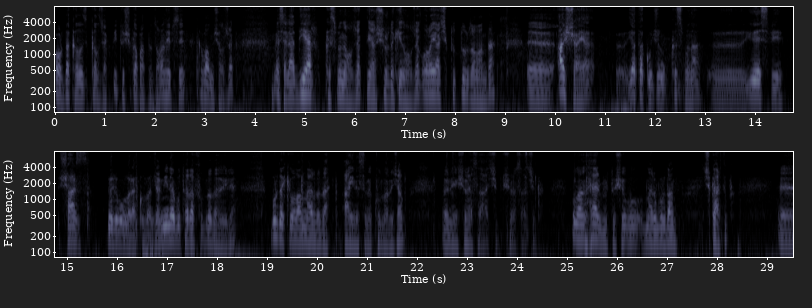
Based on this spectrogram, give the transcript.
orada kalı- kalacak. Bir tuşu kapattığım zaman hepsi kapanmış olacak. Mesela diğer kısmı ne olacak? Diğer şuradaki ne olacak? Orayı açık tuttuğum zaman da e, aşağıya e, yatak ucun kısmına e, USB şarj bölümü olarak kullanacağım. Yine bu tarafında da öyle. Buradaki olanlarda da aynısını kullanacağım. Örneğin şurası açık, şurası açık. Bunların her bir tuşu bunları buradan çıkartıp e,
